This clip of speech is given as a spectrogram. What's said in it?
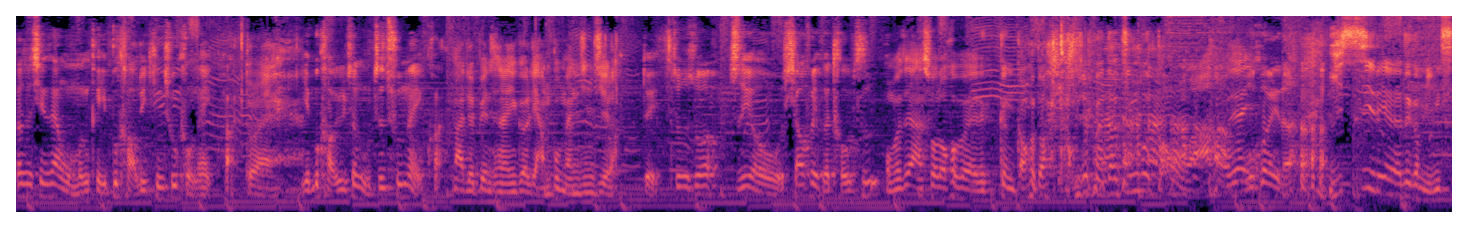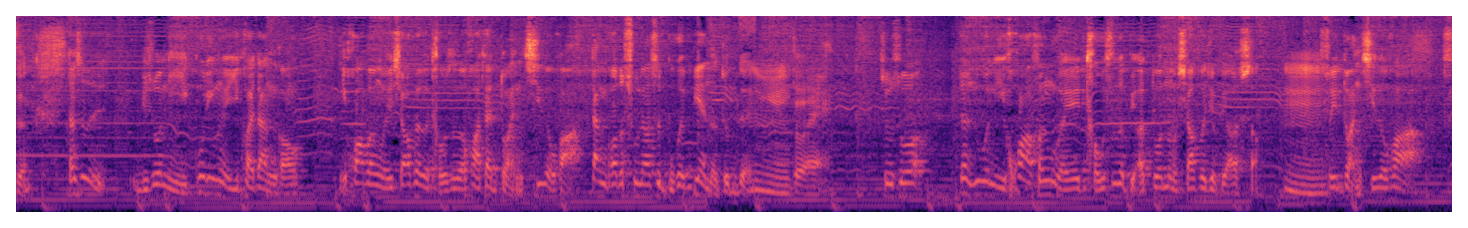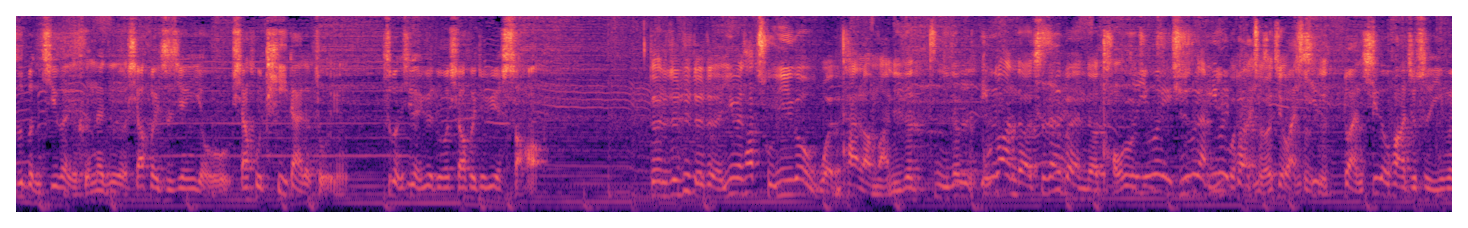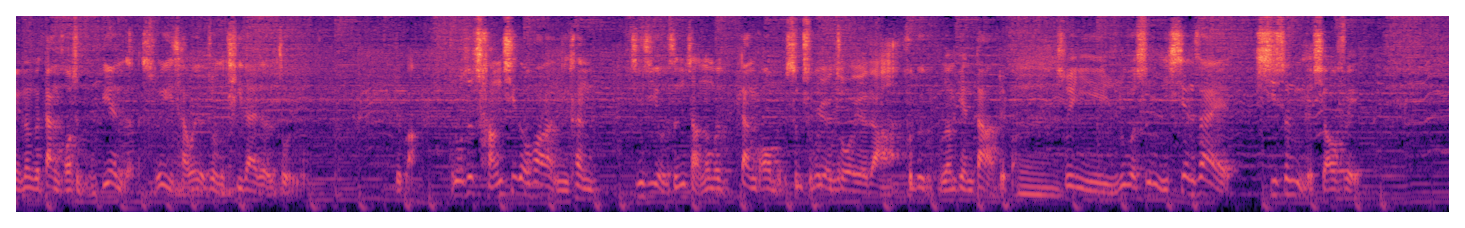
但是现在我们可以不考虑进出口那一块，对，也不考虑政府支出那一块，那就变成了一个两部门经济了。对，就是说只有消费和投资。我们这样说了会不会更高端？同学们都听不懂啊！我觉得不会的，一系列的这个名词，但是比如说你固定了一块蛋糕，你划分为消费和投资的话，在短期的话，蛋糕的数量是不会变的，对不对？嗯，对，就是说，但如果你划分为投资的比较多，那么消费就比较少。嗯，所以短期的话，资本积累和那个消费之间有相互替代的作用。资本积累越多，消费就越少。对对对对对，因为它处于一个稳态了嘛，你的你的不断的是资本的投入因为，其实因为在弥补它的短期折旧，短期是不是？短期的话，就是因为那个蛋糕是不变的，所以才会有这种替代的作用，对吧？如果是长期的话，你看经济有增长，那么蛋糕是不是会越做越大。会不会不断变大，对吧？嗯，所以你如果是你现在牺牲你的消费，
